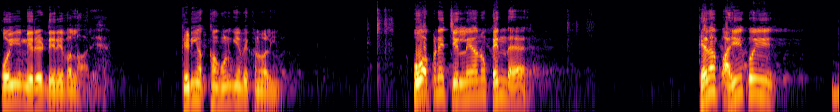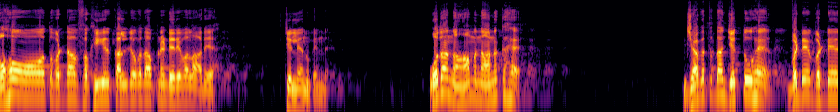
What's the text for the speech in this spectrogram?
ਕੋਈ ਮੇਰੇ ਡੇਰੇ ਵੱਲ ਆ ਰਿਹਾ ਹੈ। ਕਿਹੜੀਆਂ ਅੱਖਾਂ ਹੋਣਗੀਆਂ ਵੇਖਣ ਵਾਲੀਆਂ? ਉਹ ਆਪਣੇ ਚੇਲਿਆਂ ਨੂੰ ਕਹਿੰਦਾ ਕਹਿੰਦਾ ਭਾਈ ਕੋਈ ਬਹੁਤ ਵੱਡਾ ਫਕੀਰ ਕਲਯੁਗ ਦਾ ਆਪਣੇ ਡੇਰੇ ਵੱਲ ਆ ਰਿਹਾ ਚੇਲਿਆਂ ਨੂੰ ਕਹਿੰਦਾ ਉਹਦਾ ਨਾਮ ਨਾਨਕ ਹੈ। ਜਗਤ ਦਾ ਜੇਤੂ ਹੈ। ਵੱਡੇ ਵੱਡੇ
